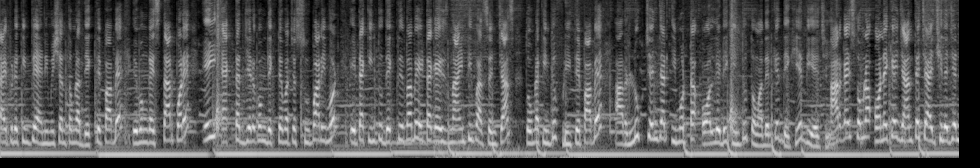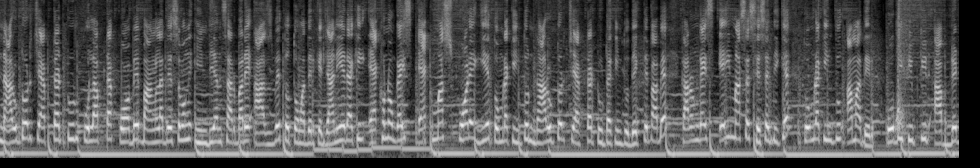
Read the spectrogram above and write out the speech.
টাইপের কিন্তু অ্যানিমেশন তোমরা দেখতে পাবে। এবং গাইস তারপরে এই একটা যেরকম দেখতে পাচ্ছ সুপার ইমোট এটা কিন্তু দেখতে পাবে। এটা গাইস নাইনটি পার্সেন্ট চান্স তোমরা কিন্তু ফ্রিতে পাবে। আর লুক চেঞ্জার ইমোটটা অলরেডি কিন্তু তোমাদেরকে দেখিয়ে দিয়েছি। আর গাইস তোমরা অনেকেই জানতে চাইছিলে যে নারুটোর চ্যাপ্টার টুর কোলাপটা কবে বাংলাদেশ এবং ইন্ডিয়ান সার্ভারে আসবে। তো তোমাদেরকে জানিয়ে রাখি, এখনও গাইস এক মাস পরে গিয়ে তোমরা কিন্তু নারুটোর চ্যাপ্টার টুটা কিন্তু দেখতে পাবে। কারণ গাইস এই মাসের শেষের দিকে তোমরা কিন্তু আমাদের ওবি ফিফটির আপডেট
